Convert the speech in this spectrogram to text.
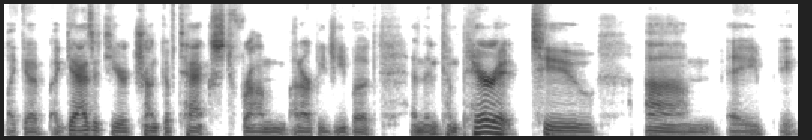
like a, a gazetteer chunk of text from an RPG book and then compare it to um, a, a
